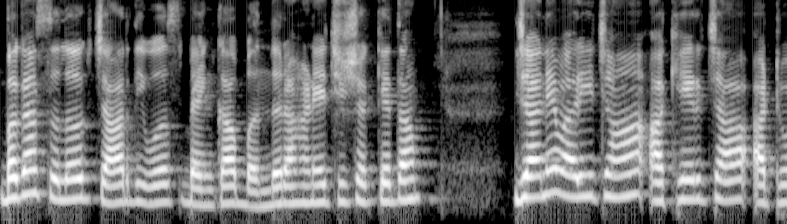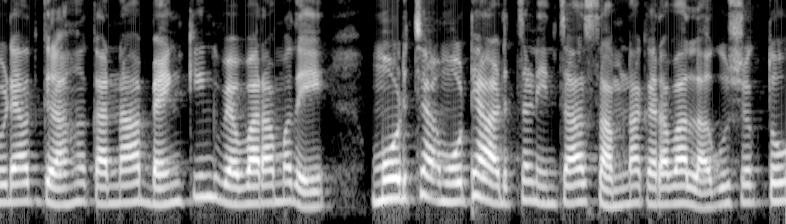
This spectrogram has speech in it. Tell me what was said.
बघा सलग चार दिवस बँका बंद राहण्याची शक्यता. जानेवारीच्या अखेरच्या आठवड्यात ग्राहकांना बँकिंग व्यवहारामध्ये मोडच्या मोठ्या अडचणींचा सामना करावा लागू शकतो.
